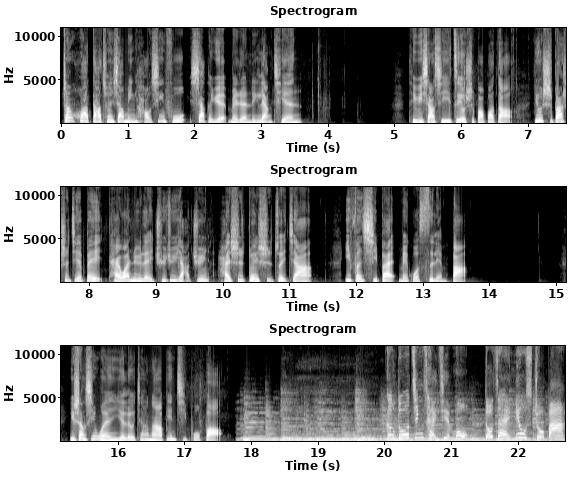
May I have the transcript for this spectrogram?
彰化大村乡民好幸福，下个月每人领两千。体育消息，自由时报报道，U 十八世界杯，台湾女垒屈居亚军，还是队史最佳，一分惜败美国四连霸。以上新闻由刘嘉娜编辑播报。更多精彩节目都在 News 九八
